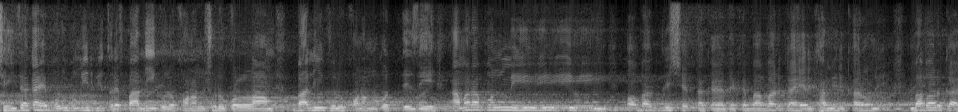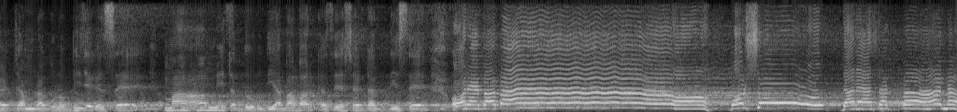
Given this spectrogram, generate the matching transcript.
সেই জায়গায় মরুভূমির ভিতরে বালিগুলো খনন শুরু করলাম। বালিগুলো খনন করতেছি আমার আপন মেয়ে অবাক দৃশ্যের তাকায় দেখে বাবার গায়ের ঘামের কারণে। বাবার গায়ের জামড়াগুলো ভিজে গেছে। মা, মেয়েটা দৌড় দিয়া বাবার কাছে এসে ডাক দিছে, ওরে বাবা বসো দাঁড়ায় থাকবা না।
